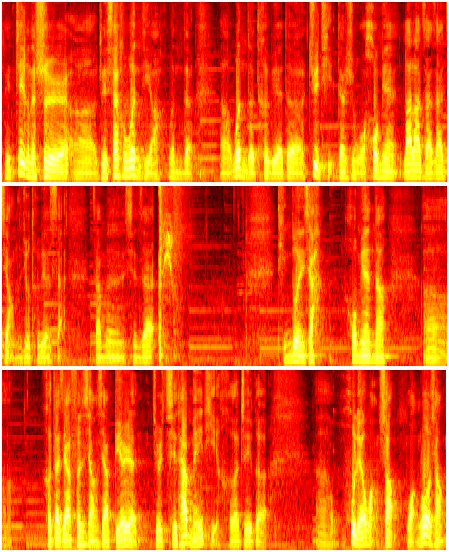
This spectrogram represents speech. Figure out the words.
你这个呢是呃这三个问题啊问的，呃问的特别的具体，但是我后面拉拉杂杂讲的就特别散，咱们现在停顿一下，后面呢，呃和大家分享一下别人就是其他媒体和这个呃互联网上网络上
